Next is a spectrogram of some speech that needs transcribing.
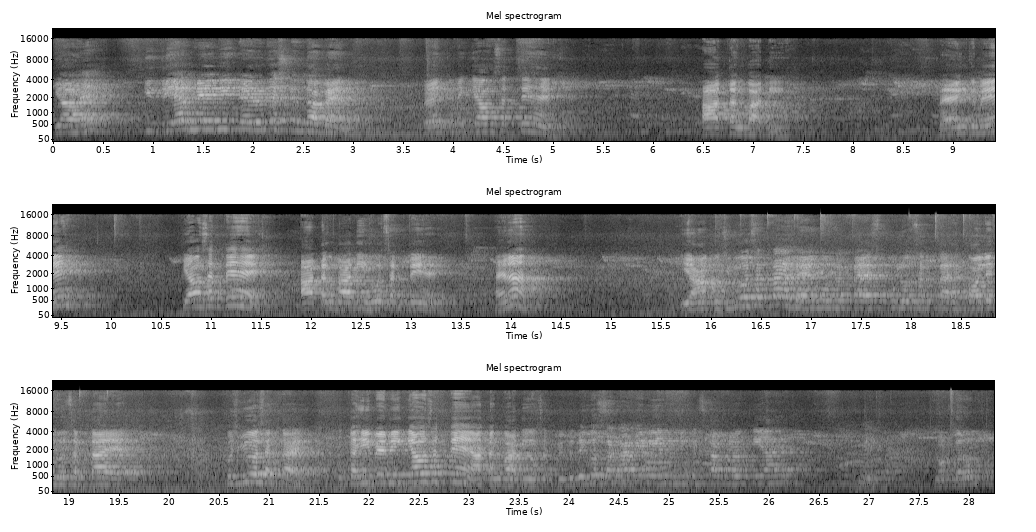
क्या है? कि there may be terrorist in the bank bank में क्या हो सकते हैं? आतंकवादी। बैंक में क्या हो सकते हैं? आतंकवादी हो सकते हैं, है ना? यहाँ कुछ भी हो सकता है, बैंक हो सकता है, स्कूल हो सकता है, कॉलेज हो सकता है, कुछ भी हो सकता है। तो कहीं पे भी क्या हो सकते हैं? आतंकवादी हो सकते हैं। तो देखो सका के लिए तुमने किसका प्रयोग किया है? नोट करो।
